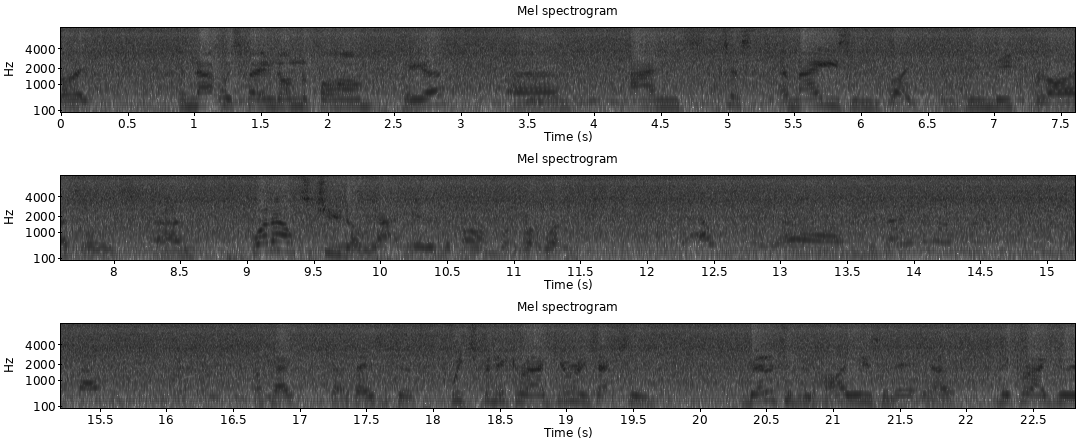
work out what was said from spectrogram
Right. And that was found on the farm here. Um, and just amazing, like unique varietals. Um, what altitude are we at here in the farm? What, what, what? Altitude, 900 to 1,000 Okay, so thousand two, which for Nicaragua is actually relatively high, isn't it? You know, Nicaragua,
